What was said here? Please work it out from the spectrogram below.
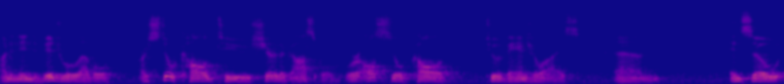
on an individual level are still called to share the gospel. We're all still called to evangelize. Um, and so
